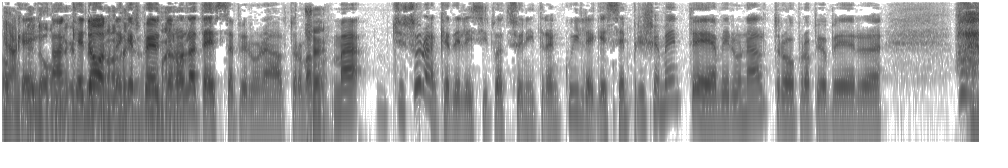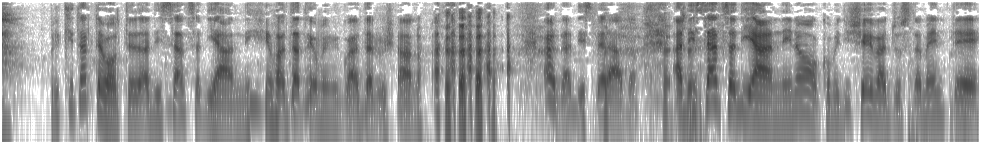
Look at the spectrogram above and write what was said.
E Ok, anche donne che anche perdono donne la che perdono no. la testa per un altro, ma, Certo. ma ci sono anche delle situazioni tranquille che semplicemente avere un altro proprio per... Ah, perché tante volte a distanza di anni, guardate come mi guarda Luciano, guarda, disperato, a sì. distanza di anni, no? come diceva giustamente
